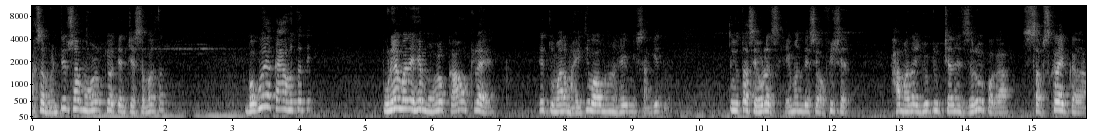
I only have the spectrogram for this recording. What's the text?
असं म्हणतील सुद्धा मोहोळ किंवा त्यांचे समर्थक. बघूया काय होतं ते. पुण्यामध्ये हे मोहोळ का उठलं आहे ते तुम्हाला माहिती व्हावं म्हणून हे मी सांगितलं. तुर्तास एवढंच हेमंत देसाई ऑफिशियल हा माझा यूट्यूब चॅनल जरूर बघा सबस्क्राईब करा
